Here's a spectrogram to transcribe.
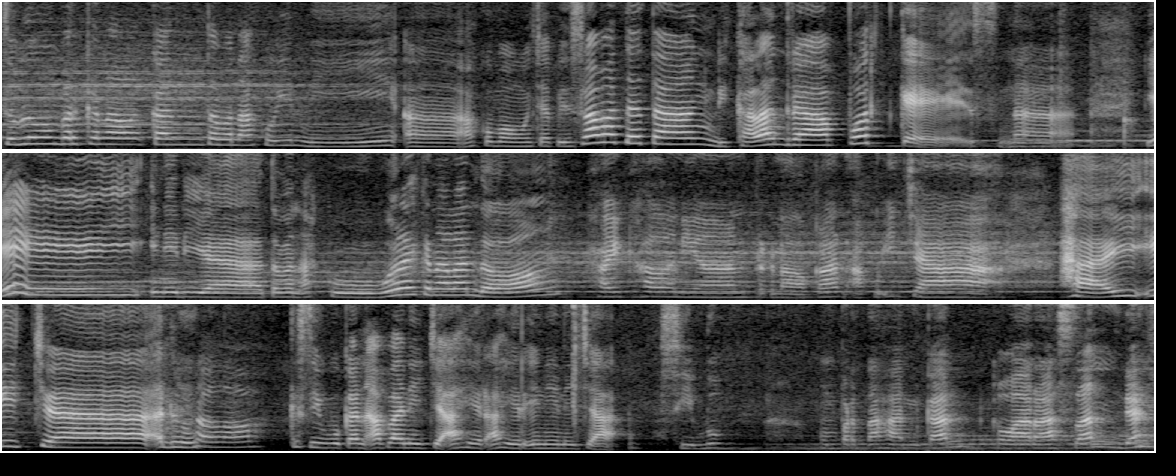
sebelum memperkenalkan teman aku ini, eh, aku mau ngucapin selamat datang di Kalandra Podcast. Nah, yeay, ini dia teman aku. Boleh kenalan dong? Hai Kalanian, perkenalkan aku Ica Hai Ica. Aduh, Halo kesibukan apa nih Ca akhir-akhir ini nih Ca? Sibuk mempertahankan kewarasan dan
